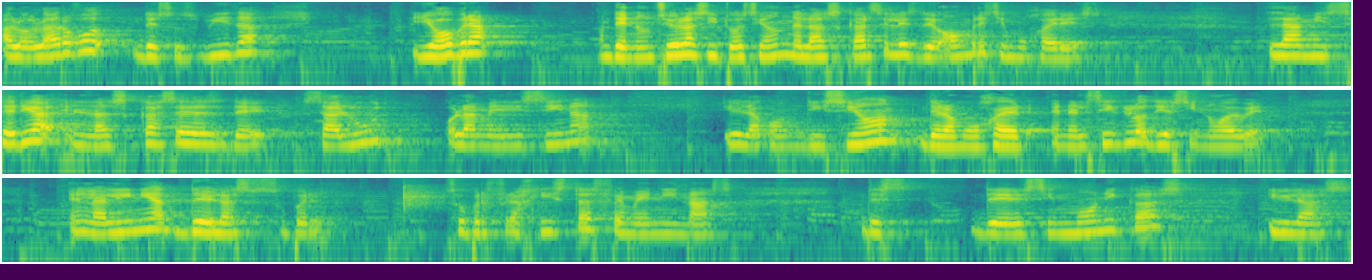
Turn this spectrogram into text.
A lo largo de sus vidas y obra denunció la situación de las cárceles de hombres y mujeres, la miseria en las cárceles de salud o la medicina y la condición de la mujer en el siglo XIX, en la línea de las super, superfragistas femeninas, des- decimónicas y las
